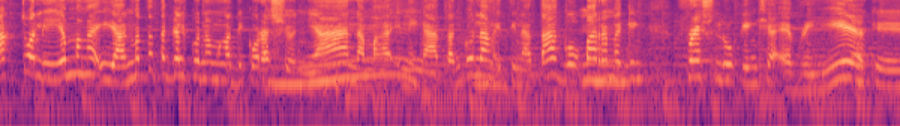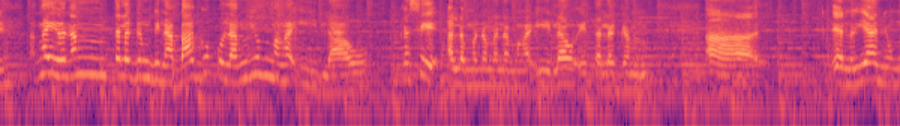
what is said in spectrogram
actually, yung mga iyan, matatagal ko ng mga dekorasyon yan, na mga iningatan ko lang, itinatago, para maging fresh looking siya every year. Okay. Ngayon, ang talagang binabago ko lang yung mga ilaw. Kasi alam mo naman ang mga ilaw, eh talagang, ah, ano yan, yung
